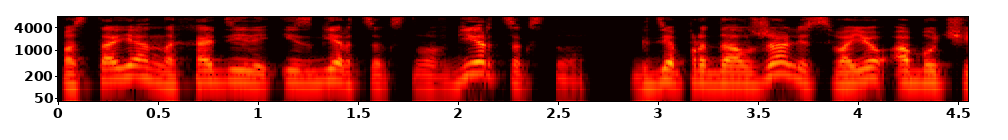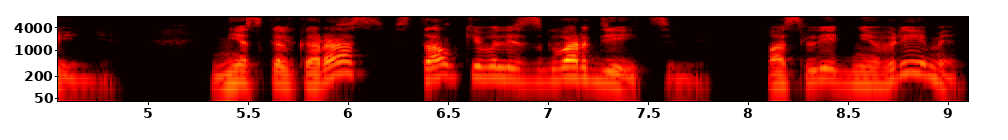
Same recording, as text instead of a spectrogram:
Постоянно ходили из герцогства в герцогство, где продолжали свое обучение. Несколько раз сталкивались с гвардейцами. Последнее время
